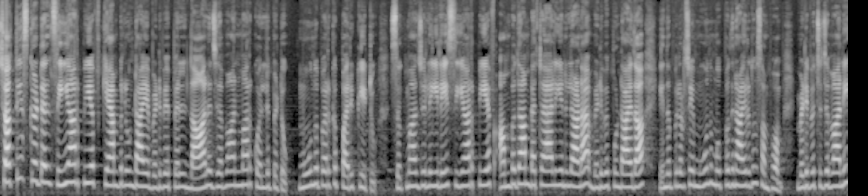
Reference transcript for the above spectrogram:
ഛത്തീസ്ഗഡിൽ സി ആർ പി എഫ് ക്യാമ്പിലുണ്ടായ വെടിവയ്പിൽ നാല് ജവാന്മാർ കൊല്ലപ്പെട്ടു മൂന്ന് പേർക്ക് പരുക്കേറ്റു. സുഗ്മ ജില്ലയിലെ സി ആർ പി എഫ് അമ്പതാം ബറ്റാലിയനിലാണ് വെടിവയ്പുണ്ടായത് ഇന്ന് പുലർച്ചെ മൂന്ന് മുപ്പതിനായിരുന്നു സംഭവം. വെടിവെച്ച ജവാനെ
